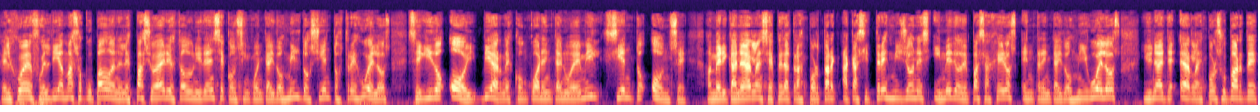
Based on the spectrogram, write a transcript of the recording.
el jueves fue el día más ocupado en el espacio aéreo estadounidense con 52.203 vuelos, seguido hoy, viernes, con 49.111. American Airlines espera transportar a casi 3 millones y medio de pasajeros en 32.000 vuelos. United Airlines, por su parte,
